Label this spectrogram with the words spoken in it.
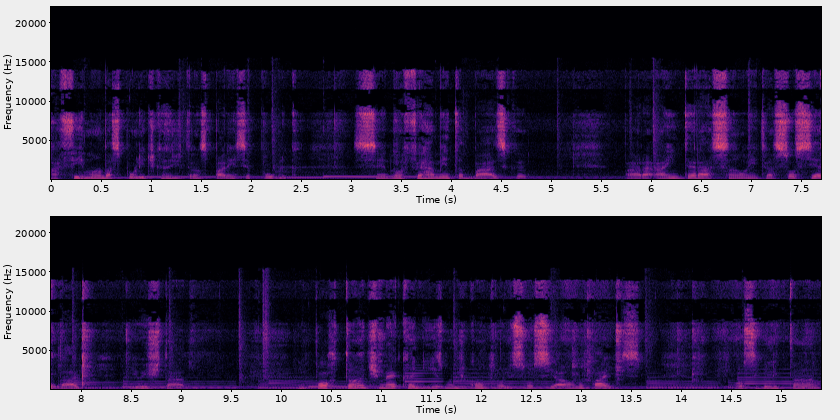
afirmando as políticas de transparência pública, sendo uma ferramenta básica para a interação entre a sociedade e o Estado. Importante mecanismo de controle social no país, possibilitando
